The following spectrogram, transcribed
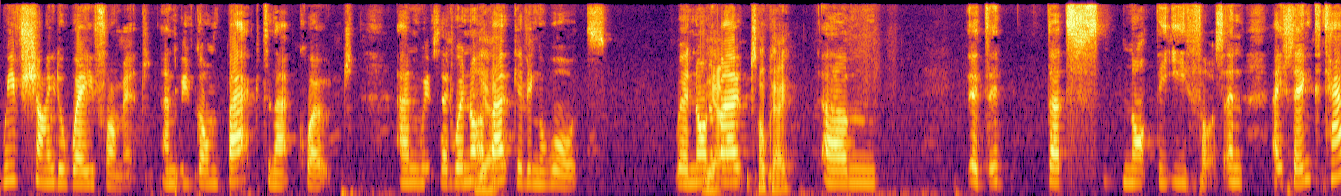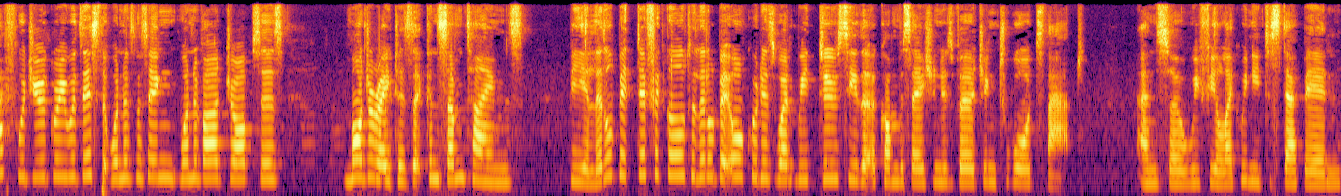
we've shied away from it, and we've gone back to that quote and we've said we're not yeah. about giving awards. We're not yeah. about okay. Um, it, it that's not the ethos. And I think, Kath, would you agree with this? That one of the thing, one of our jobs as moderators that can sometimes be a little bit difficult, a little bit awkward, is when we do see that a conversation is verging towards that, and so we feel like we need to step in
